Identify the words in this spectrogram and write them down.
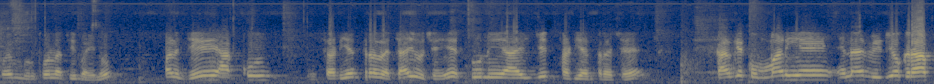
કોઈ મૂર્ખો નથી બન્યું. પણ જે આખું ષડયંત્ર રચાયું છે, એ સુનિયોજિત ષડયંત્ર છે. કારણ કે કુંભાણીએ એના વિડીયોગ્રાફ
